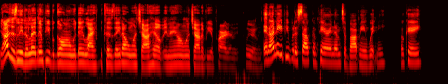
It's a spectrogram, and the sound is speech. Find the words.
Y'all just need to let them people go on with their life because they don't want y'all help and they don't want y'all to be a part of it. Clearly. And I need people to stop comparing them to Bobby and Whitney. Okay,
